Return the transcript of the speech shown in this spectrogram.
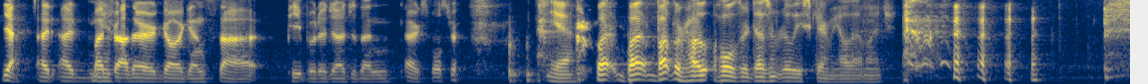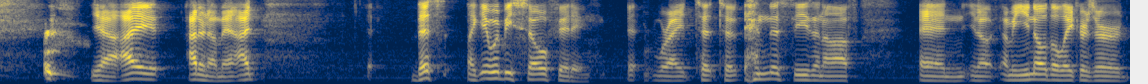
Yeah, I'd, I'd much yeah. rather go against uh, Pete Buttigieg than Erik Spoelstra. Yeah, but but Butler Holzer doesn't really scare me all that much. yeah, I I don't know, man. I this like it would be so fitting, right, to to end this season off, and you know, I mean, you know, the Lakers are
